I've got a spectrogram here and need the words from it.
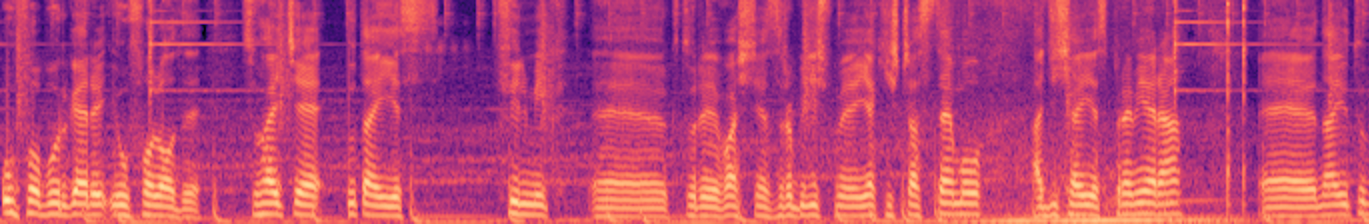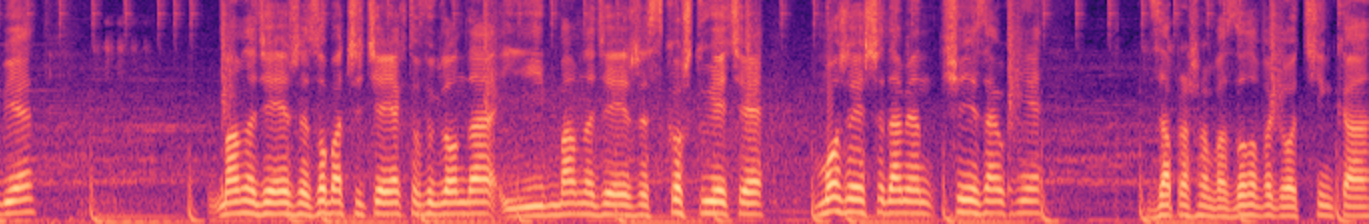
UFO burgery i UFO lody. Słuchajcie, tutaj jest filmik, który właśnie zrobiliśmy jakiś czas temu, a dzisiaj jest premiera e, na YouTubie. Mam nadzieję, że zobaczycie jak to wygląda i mam nadzieję, że skosztujecie. Może jeszcze Damian się nie zamknie. Zapraszam Was do nowego odcinka.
